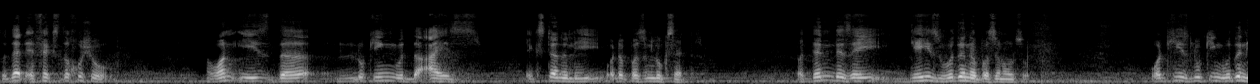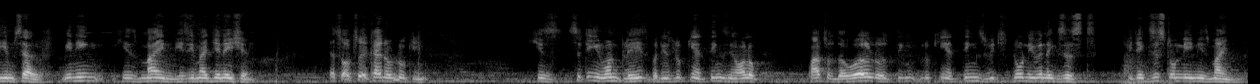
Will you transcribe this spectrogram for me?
So that affects the khushu'. One is the looking with the eyes, externally, what a person looks at. But then there's a gaze within a person also. What he is looking within himself, meaning his mind, his imagination. That's also a kind of looking. He's sitting in one place, but he's looking at things in all of parts of the world, or think, looking at things which don't even exist, which exist only in his mind,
